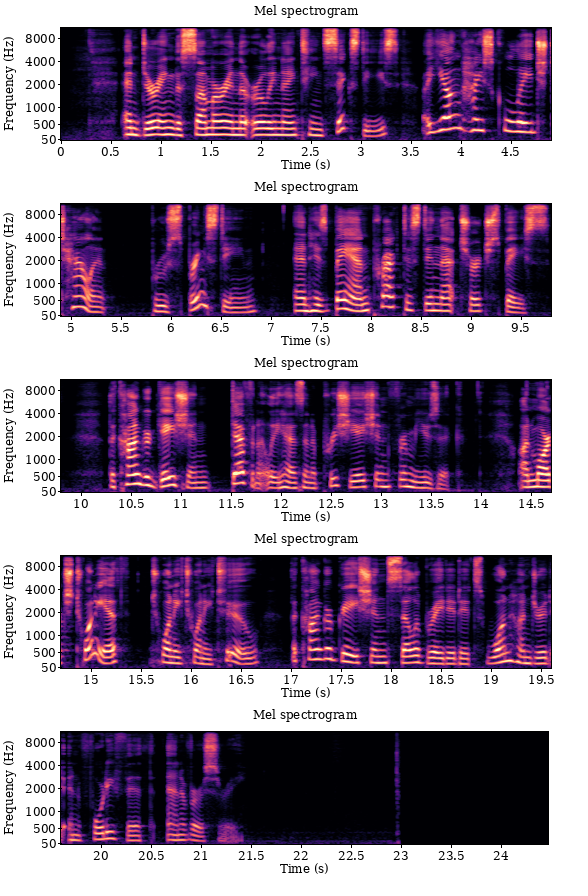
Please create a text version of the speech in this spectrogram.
And during the summer in the early 1960s, a young high school age talent, Bruce Springsteen, and his band practiced in that church space. The congregation definitely has an appreciation for music. On March 20th, 2022, the congregation celebrated its 145th anniversary.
